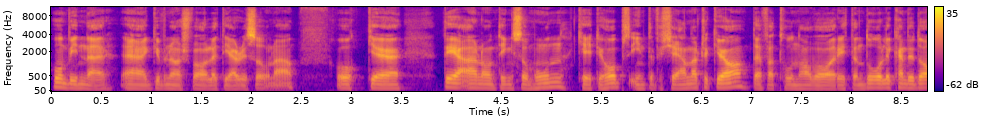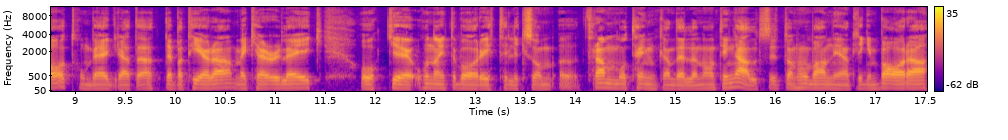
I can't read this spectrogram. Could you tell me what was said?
hon vinner eh, guvernörsvalet i Arizona. Och eh, det är någonting som hon, Katie Hobbs, inte förtjänar tycker jag, därför att hon har varit en dålig kandidat. Hon vägrat att debattera med Carrie Lake och eh, hon har inte varit liksom eh, framåttänkande eller någonting alls, utan hon vann egentligen bara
